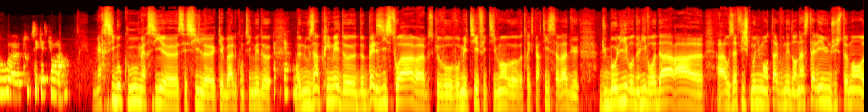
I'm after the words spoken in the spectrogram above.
euh, toutes ces questions-là. Merci beaucoup, merci euh, Cécile Kebal. Continuez de, nous imprimer de, belles histoires, euh, parce que vos, métiers, effectivement, votre expertise, ça va du, beau livre, du livre d'art euh, à, aux affiches monumentales. Vous venez d'en installer une justement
